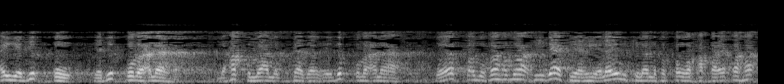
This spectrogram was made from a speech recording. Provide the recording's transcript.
أي يدق يدق معناها. لحق معنى يدق معناها. ويصعب فهمها في ذاتها هي لا يمكن أن نتصور حقائقها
